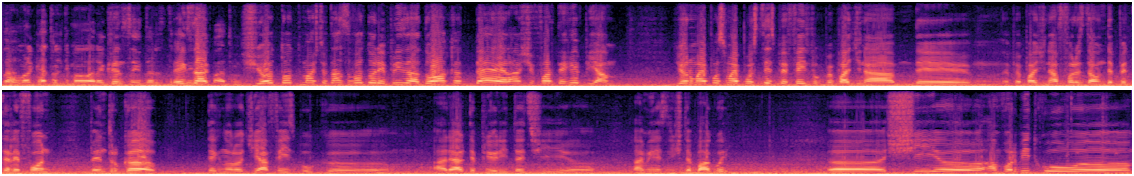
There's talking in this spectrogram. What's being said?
da. au marcat ultima oară Când, Crusaders 34. exact. Și eu tot mă așteptam să văd o repriză a doua, că de-aia eram și foarte happy. Am, eu nu mai pot să mai postez pe Facebook, pe pagina de pe pagina First Down de pe telefon, pentru că tehnologia Facebook uh, are alte priorități și uh, la mine sunt niște baguri. Uh, și uh, am vorbit cu uh,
